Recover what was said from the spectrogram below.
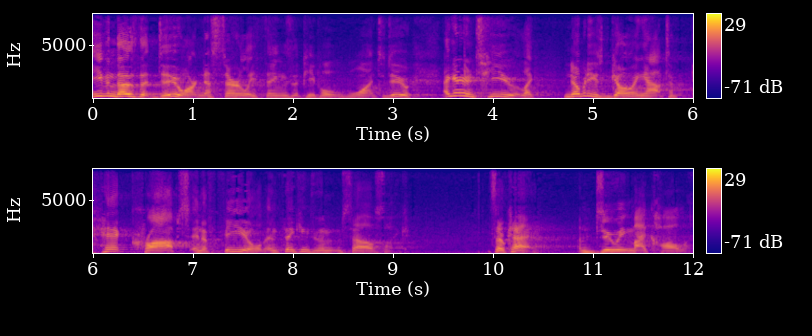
Even those that do aren't necessarily things that people want to do. I guarantee you, like, nobody's going out to pick crops in a field and thinking to themselves, like, it's okay, I'm doing my calling.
